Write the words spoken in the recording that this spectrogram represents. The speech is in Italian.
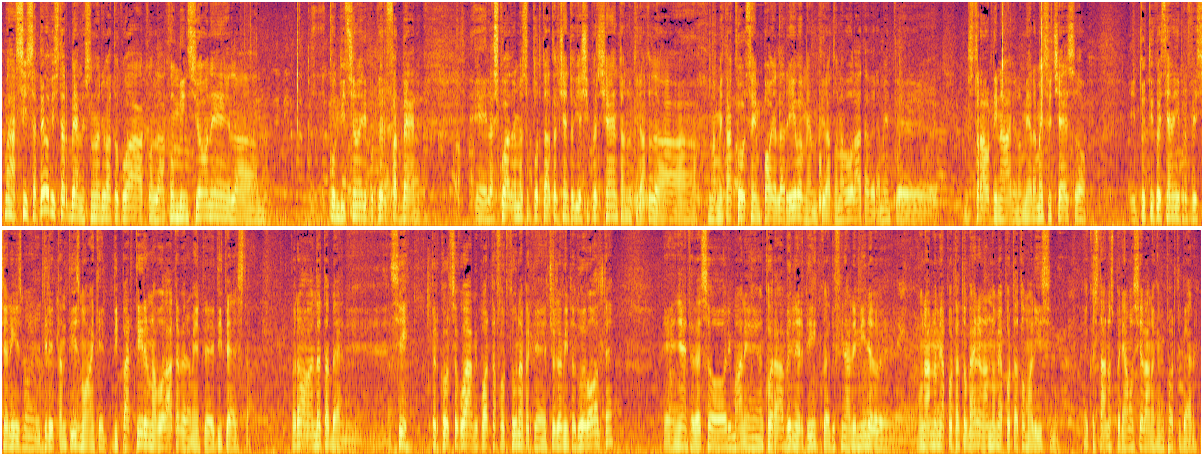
Ma sì, sapevo di star bene, sono arrivato qua con la convinzione e la condizione di poter far bene. E la squadra mi ha supportato al 110%, hanno tirato da una metà corsa in poi all'arrivo, mi hanno tirato una volata veramente straordinaria, non mi era mai successo in tutti questi anni di professionismo e dilettantismo anche di partire una volata veramente di testa. Però è andata bene. Sì, il percorso qua mi porta fortuna perché ci ho già vinto due volte e niente, adesso rimane ancora venerdì, quella di finale Emilia, dove un anno mi ha portato bene e un anno mi ha portato malissimo. E quest'anno speriamo sia l'anno che mi porti bene.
